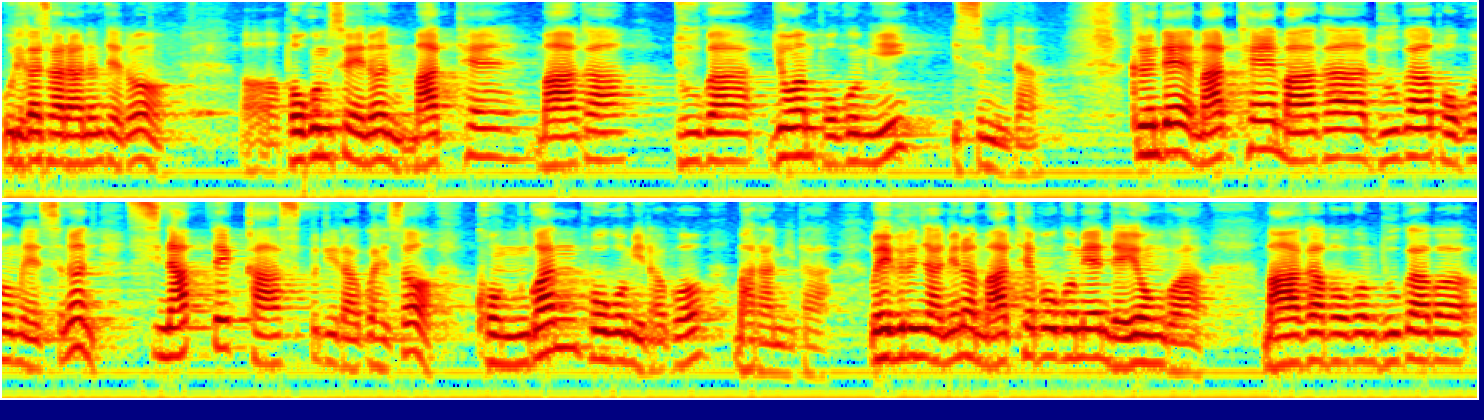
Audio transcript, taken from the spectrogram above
우리가 잘 아는 대로 어, 복음서에는 마태, 마가, 누가, 요한 복음이 있습니다. 그런데 마태, 마가, 누가 복음에서는 시납텍 가스플이라고 해서 공관 복음이라고 말합니다. 왜 그러냐면은 마태 복음의 내용과 마가 복음, 누가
